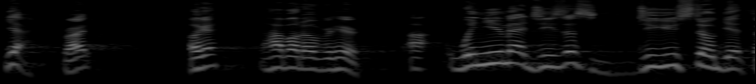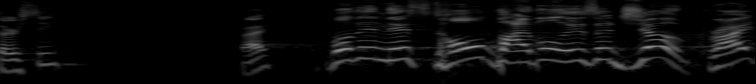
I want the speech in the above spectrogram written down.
Yeah, right? Okay, how about over here? Uh, when you met Jesus, do you still get thirsty? Right? Well, then this whole Bible is a joke, right?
